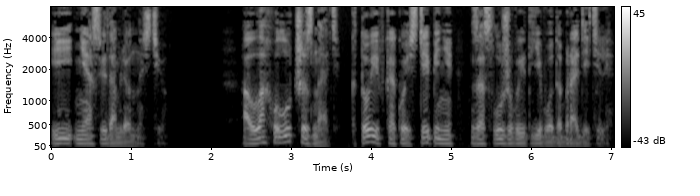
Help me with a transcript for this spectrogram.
и неосведомленностью. Аллаху лучше знать, кто и в какой степени заслуживает его добродетели.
